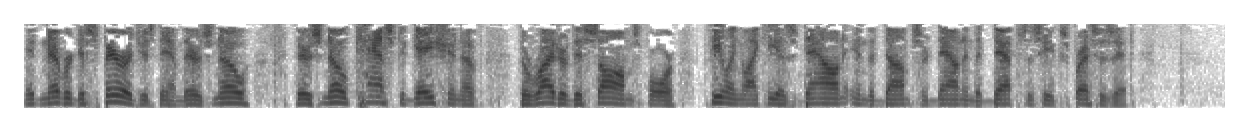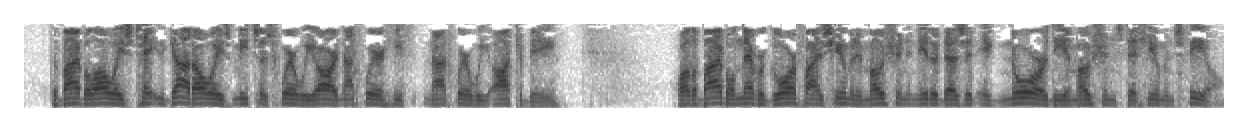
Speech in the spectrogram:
It never disparages them. There's no, there's no castigation of the writer of this Psalms for feeling like he is down in the dumps or down in the depths as he expresses it. The Bible always take, God always meets us where we are, not where he, not where we ought to be. While the Bible never glorifies human emotion, neither does it ignore the emotions that humans feel.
